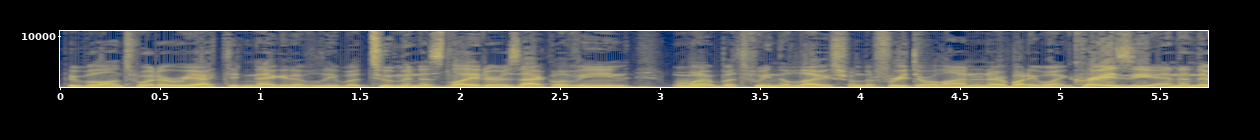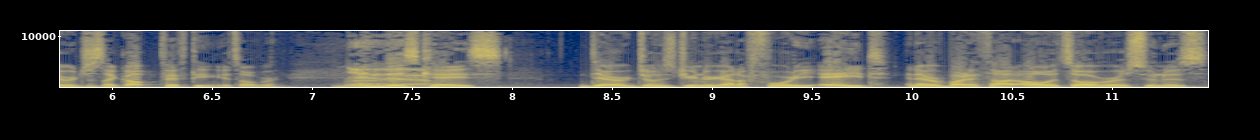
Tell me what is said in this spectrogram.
People on Twitter reacted negatively, but two minutes later, Zach LaVine went between the legs from the free throw line, and everybody went crazy. And then they were just like, "Oh, 50, it's over." In this Yeah. case, Derrick Jones Jr. got a 48, and everybody thought, "Oh, it's over." As soon as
